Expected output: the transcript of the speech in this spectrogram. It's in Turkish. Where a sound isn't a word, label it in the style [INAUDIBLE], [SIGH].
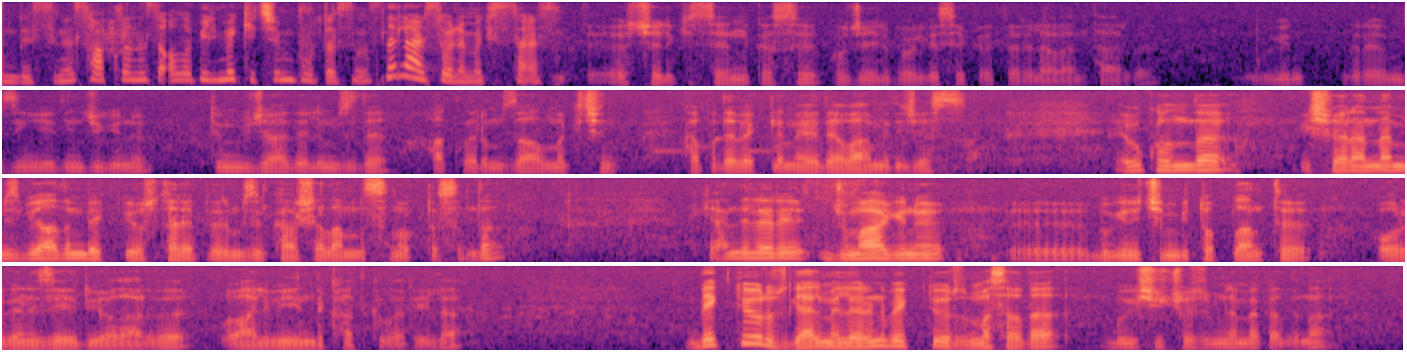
Evet, grevin 7. günündesiniz. Haklarınızı alabilmek için buradasınız. Neler söylemek istersiniz? Özçelik İş Sendikası Kocaeli Bölge Sekreteri Levent Erde. Bugün grevimizin 7. günü. Tüm mücadelemizde haklarımızı almak için kapıda beklemeye devam edeceğiz. E, bu konuda işverenden biz bir adım bekliyoruz taleplerimizin karşılanması noktasında. Kendileri Cuma günü e, bugün için bir toplantı organize ediyorlardı. Vali Bey'in de katkılarıyla. Bekliyoruz, gelmelerini bekliyoruz. Masada bu işi çözümlemek adına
